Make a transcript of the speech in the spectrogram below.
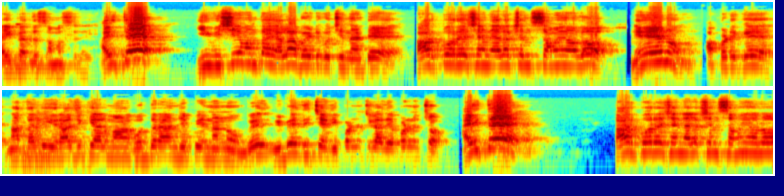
అవి పెద్ద సమస్యలు. అయ్యి అయితే ఈ విషయం అంతా ఎలా బయటకు వచ్చిందంటే కార్పొరేషన్ ఎలక్షన్ సమయంలో నేను అప్పటికే నా తల్లి ఈ రాజకీయాలు మనకు వద్దురా అని చెప్పి నన్ను విభేదించేది ఇప్పటి నుంచి కాదు ఎప్పటి నుంచో. అయితే కార్పొరేషన్ ఎలక్షన్ సమయంలో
